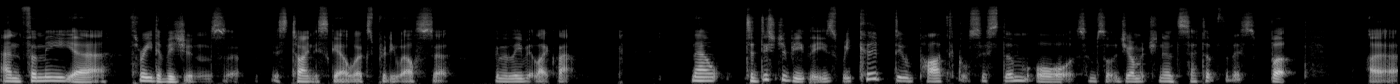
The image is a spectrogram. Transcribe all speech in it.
And for me, uh, three divisions, uh, this tiny scale works pretty well, so I'm going to leave it like that. Now, to distribute these, we could do a particle system or some sort of geometry node setup for this, but uh,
